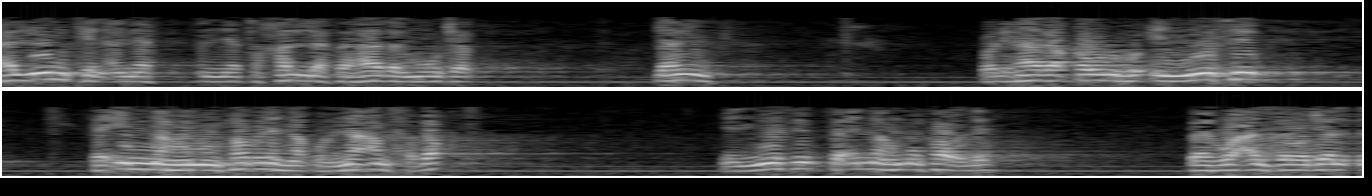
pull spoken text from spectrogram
هل يمكن أن يتخلف هذا الموجب؟ لا يمكن. ولهذا قوله إن يثب فإنه من فضله نقول نعم صدقت. إن يثب فإنه من فضله بل هو عز وجل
